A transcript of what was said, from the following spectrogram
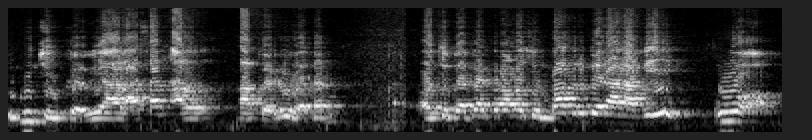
Iku juga alasan al tabaru kan. Ojo bebek krono sumpah terus nabi. Wah,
